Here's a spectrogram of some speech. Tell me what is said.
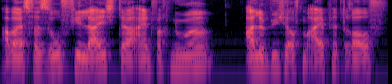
Aber es war so viel leichter, einfach nur alle Bücher auf dem iPad drauf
